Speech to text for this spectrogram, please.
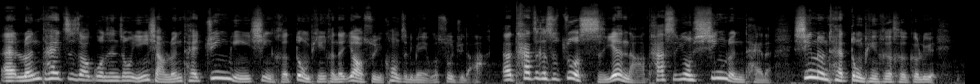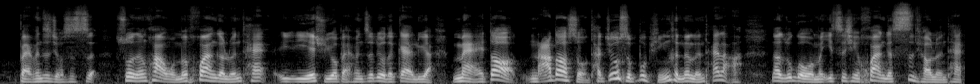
哎。轮胎制造过程中影响轮胎均匀性和动平衡的要素与控制里面有个数据的啊，呃，他这个是做实验的啊，它是用新轮胎的，新轮胎动平衡合格率。百分之九十四，说人话，我们换个轮胎，也许有百分之六的概率啊，买到拿到手它就是不平衡的轮胎了啊。那如果我们一次性换个四条轮胎，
